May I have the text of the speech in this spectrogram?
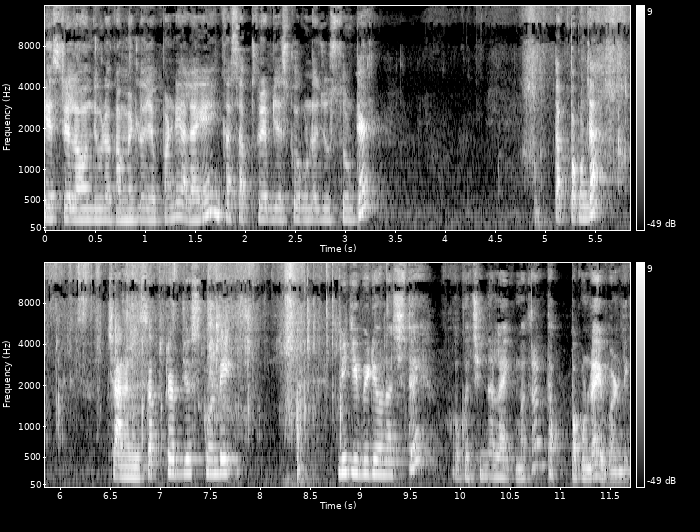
టేస్ట్ ఎలా ఉంది కూడా కమెంట్లో చెప్పండి. అలాగే ఇంకా సబ్స్క్రైబ్ చేసుకోకుండా చూస్తుంటే తప్పకుండా ఛానల్ని సబ్స్క్రైబ్ చేసుకోండి. మీకు ఈ వీడియో నచ్చితే ఒక చిన్న లైక్ మాత్రం తప్పకుండా ఇవ్వండి.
